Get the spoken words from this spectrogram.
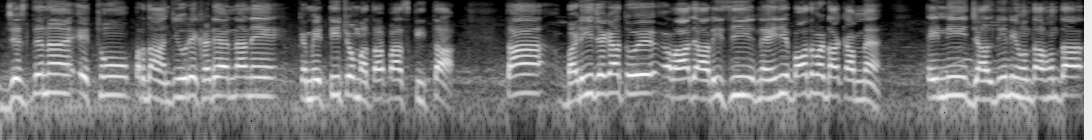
ਜਿਸ ਦਿਨ ਇੱਥੋਂ ਪ੍ਰਧਾਨ ਜੀ ਉਰੇ ਖੜਿਆ, ਇਹਨਾਂ ਨੇ ਕਮੇਟੀ ਚੋਂ ਮਤਾ ਪਾਸ ਕੀਤਾ, ਤਾਂ ਬੜੀ ਜਗ੍ਹਾ ਤੋਂ ਇਹ ਆਵਾਜ਼ ਆ ਰਹੀ ਸੀ, ਨਹੀਂ ਜੀ, ਬਹੁਤ ਵੱਡਾ ਕੰਮ ਹੈ, ਇੰਨੀ ਜਲਦੀ ਨਹੀਂ ਹੁੰਦਾ ਹੁੰਦਾ,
